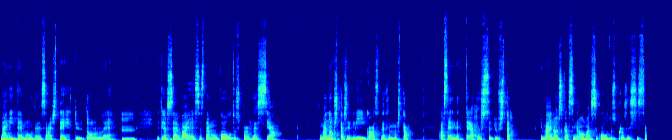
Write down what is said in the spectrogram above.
mä en itse muuten saisi tehtyä tolleen. Mm. Että jossain vaiheessa sitä mun koulutusprosessia, niin mä nostasin liikaa sitä semmoista asennetta ja hössötystä. Ja mä en olisikaan siinä omassa koulutusprosessissa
